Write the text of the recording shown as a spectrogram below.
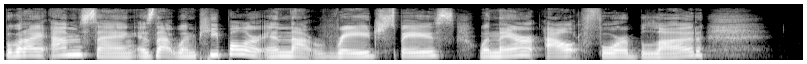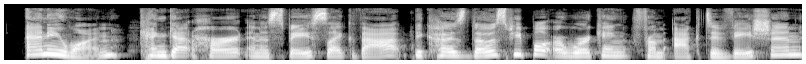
But what I am saying is that when people are in that rage space, when they are out for blood, Anyone can get hurt in a space like that because those people are working from activation,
